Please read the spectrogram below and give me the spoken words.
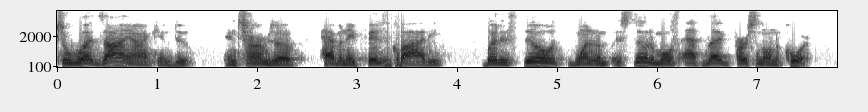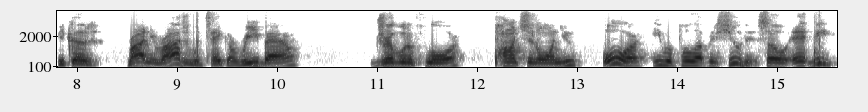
to what Zion can do in terms of having a physical body, but it's still one of them. It's still the most athletic person on the court because Rodney Rogers would take a rebound, dribble the floor, punch it on you, or he would pull up and shoot it. So it, we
